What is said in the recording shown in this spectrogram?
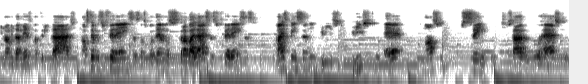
em nome da mesma Trindade. Nós temos diferenças, nós podemos trabalhar essas diferenças, mas pensando em Cristo. Cristo é o nosso centro, sabe? O resto,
